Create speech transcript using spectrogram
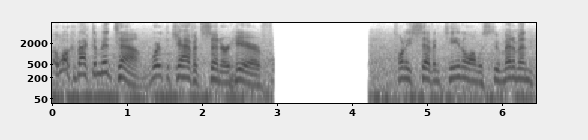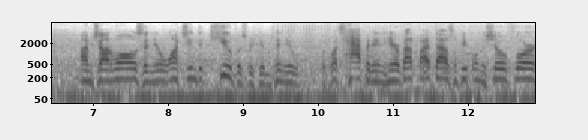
Well, welcome back to Midtown. We're at the Javits Center here. 2017, along with Stu Miniman. I'm John Walls, and you're watching theCUBE as we continue with what's happening here. About 5,000 people on the show floor,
